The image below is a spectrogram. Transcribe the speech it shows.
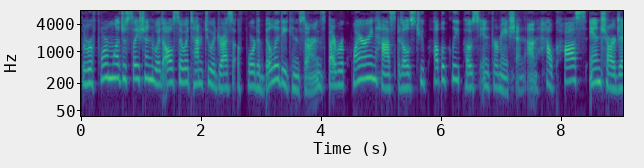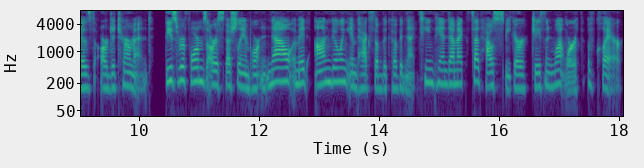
The reform legislation would also attempt to address affordability concerns by requiring hospitals to publicly post information on how costs and charges are determined. These reforms are especially important now amid ongoing impacts of the COVID 19 pandemic, said House Speaker Jason Wentworth of Clare.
